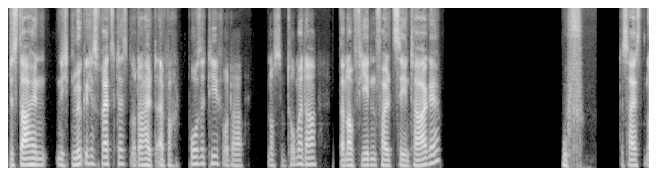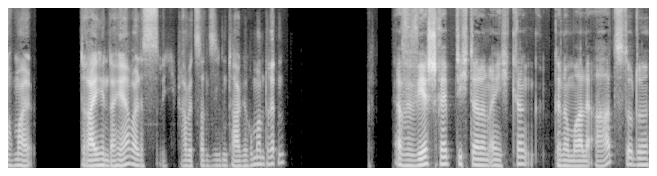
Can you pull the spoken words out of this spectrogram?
bis dahin nicht möglich ist, frei zu testen oder halt einfach positiv oder noch Symptome da, dann auf jeden Fall zehn Tage. Uff. Das heißt nochmal drei hinterher, weil das, ich habe jetzt dann sieben Tage rum am dritten. Aber wer schreibt dich da dann eigentlich krank? Der normale Arzt oder?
